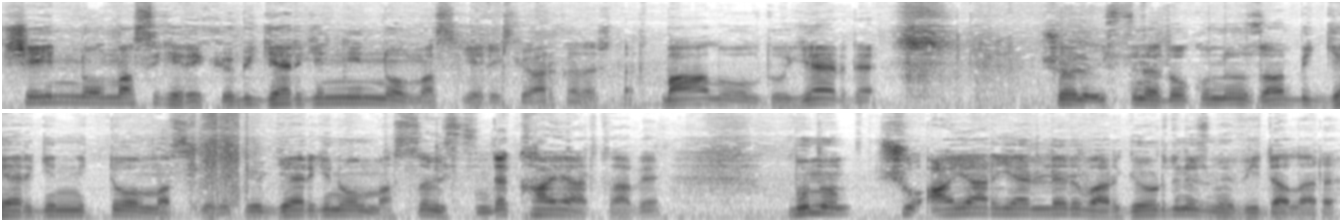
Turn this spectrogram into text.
şeyinin olması gerekiyor. Bir gerginliğinin olması gerekiyor arkadaşlar. Bağlı olduğu yerde şöyle üstüne dokunduğunuz zaman bir gerginlikte olması gerekiyor. Gergin olmazsa üstünde kayar tabi. Bunun şu ayar yerleri var gördünüz mü vidaları?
